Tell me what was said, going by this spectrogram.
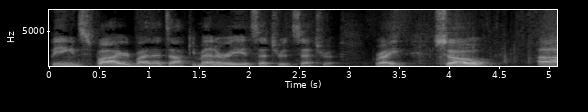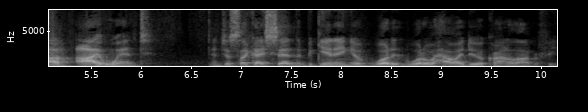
being inspired by that documentary, et cetera, et cetera? Right? So um, I went, and just like I said in the beginning of what, what how I do a chronology,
